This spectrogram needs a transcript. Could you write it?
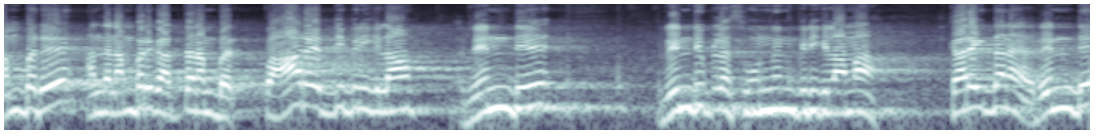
நம்பரு அந்த நம்பருக்கு அத்தை நம்பர். இப்போ ஆறை எப்படி பிரிக்கலாம்? ரெண்டு ரெண்டு பிளஸ் ஒன்றுன்னு பிரிக்கலாமா? கரெக்ட் தானே? ரெண்டு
